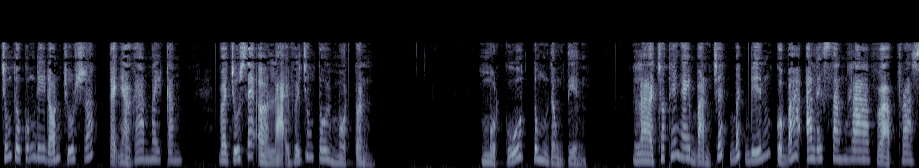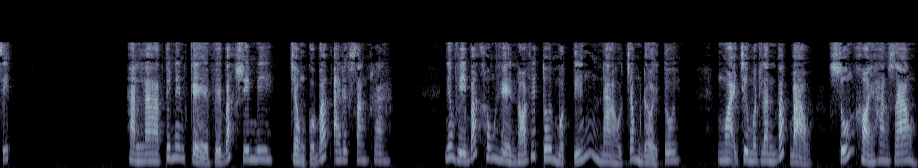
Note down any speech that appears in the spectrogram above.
chúng tôi cũng đi đón chú Jack tại nhà ga May Căm, và chú sẽ ở lại với chúng tôi một tuần. Một cú tung đồng tiền là cho thấy ngay bản chất bất biến của bác Alexandra và Francis. Hẳn là tôi nên kể về bác Jimmy, chồng của bác Alexandra. Nhưng vì bác không hề nói với tôi một tiếng nào trong đời tôi, ngoại trừ một lần bác bảo xuống khỏi hàng rào.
